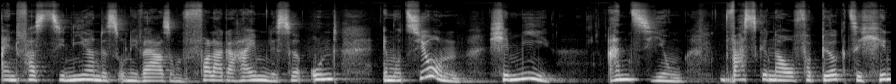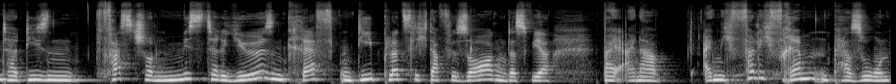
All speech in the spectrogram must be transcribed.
ein faszinierendes Universum voller Geheimnisse und Emotionen, Chemie, Anziehung? Was genau verbirgt sich hinter diesen fast schon mysteriösen Kräften, die plötzlich dafür sorgen, dass wir bei einer eigentlich völlig fremden Person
